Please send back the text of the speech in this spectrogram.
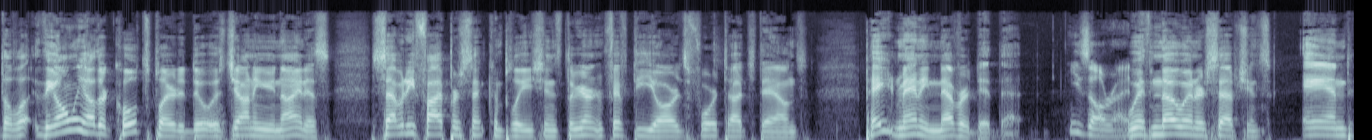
The the only other Colts player to do it was Johnny Unitas. Seventy five percent completions, three hundred fifty yards, four touchdowns. Peyton Manning never did that He's all right. with no interceptions. And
